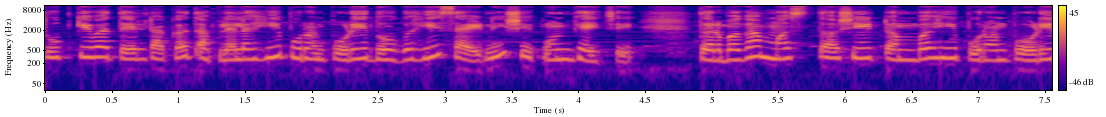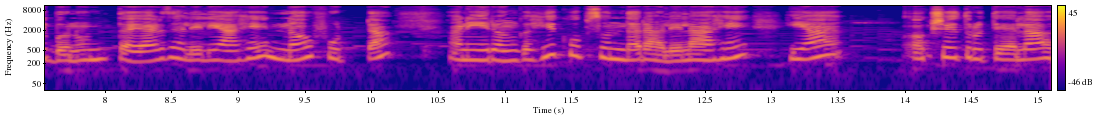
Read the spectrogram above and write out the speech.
तूप किंवा तेल टाकत आपल्याला ही पुरणपोळी दोघंही साईडने शेकून घ्यायचे. तर बघा मस्त अशी टंब ही पुरणपोळी बनून तयार झालेली आहे. न फुटता आणि रंगही खूप सुंदर आलेला आहे. या अक्षय तृतीयाला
